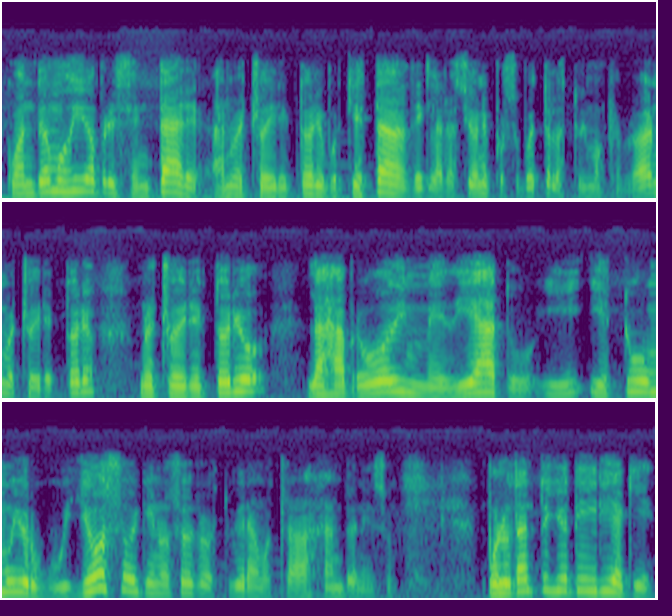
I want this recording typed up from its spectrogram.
cuando hemos ido a presentar a nuestro directorio, porque estas declaraciones, por supuesto, las tuvimos que aprobar nuestro directorio, nuestro directorio las aprobó de inmediato y, estuvo muy orgulloso de que nosotros estuviéramos trabajando en eso. Por lo tanto, yo te diría que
